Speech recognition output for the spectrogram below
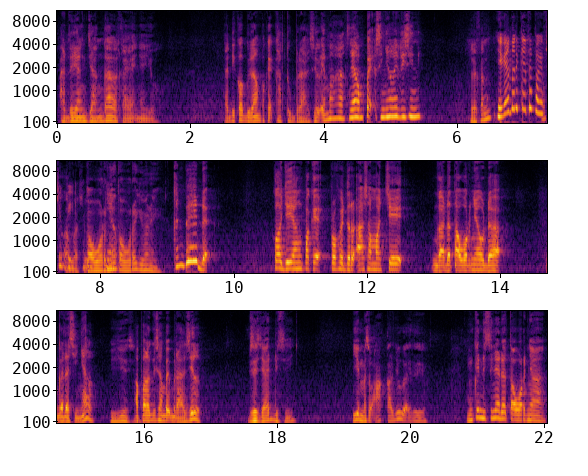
Ada yang janggal kayaknya yo. Tadi kau bilang pakai kartu Brazil, emang nyampe sinyalnya di sini? Ya kan? Ya kan tadi katanya pakai VPN. Towernya Ya. towernya gimana ya? Kan beda. Kok aja yang pakai provider A sama C nggak ada towernya udah nggak ada sinyal? Iya sih. Apalagi sampai Brazil. Bisa jadi sih. Iya masuk akal juga itu. Yo. Mungkin di sini ada towernya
